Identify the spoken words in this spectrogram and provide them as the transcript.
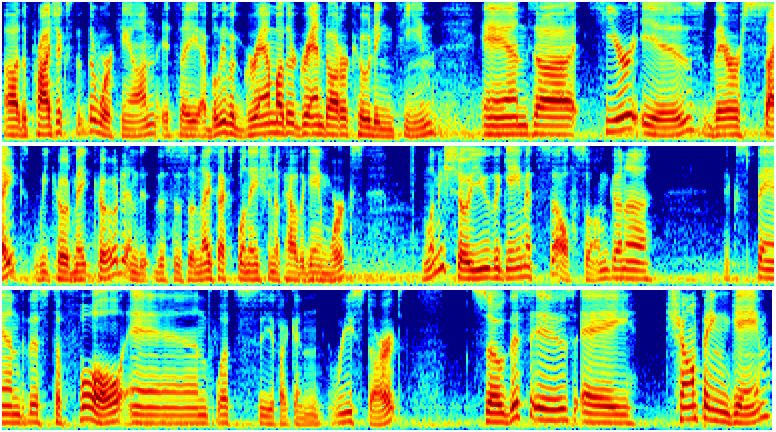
uh, the projects that they're working on. It's a, I believe, a grandmother-granddaughter coding team. And uh, here is their site, We code make code, and this is a nice explanation of how the game works. Let me show you the game itself. So I'm gonna expand this to full and let's see if I can restart. So this is a chomping game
